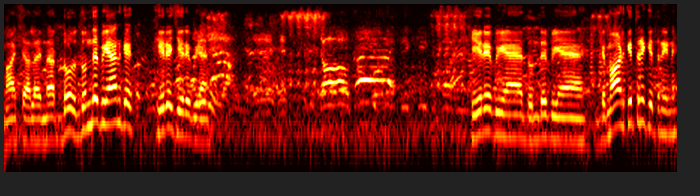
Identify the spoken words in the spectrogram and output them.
माशाल्लाह नर। दो दुंदे भी हैं के खीरे चीरे भी हैं। खीरे भी हैं धुंधे भी हैं। डिमांड कितनी कितनी ने?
